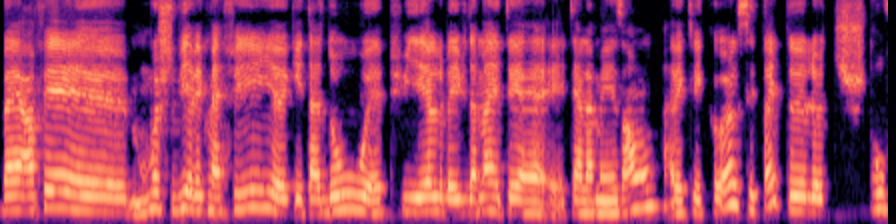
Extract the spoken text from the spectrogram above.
Ben en fait, euh, moi je vis avec ma fille euh, qui est ado, euh, puis elle, ben évidemment était était à la maison avec l'école. C'est peut-être le, je trouve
